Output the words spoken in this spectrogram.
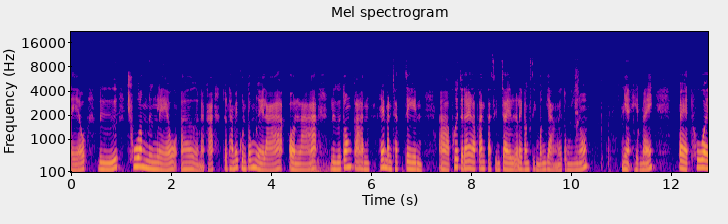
แล้ว หรือช่วงหนึ่งแล้ว เออ นะคะ จนทำให้คุณต้องเหนื่อยล้า อ่อนล้า หรือต้องการให้มันชัดเจน อ่า เพื่อจะได้รับการตัดสินใจ หรืออะไรบางสิ่งบางอย่างในตรงนี้เนาะ เนี่ย เห็นไหม 8 ถ้วย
